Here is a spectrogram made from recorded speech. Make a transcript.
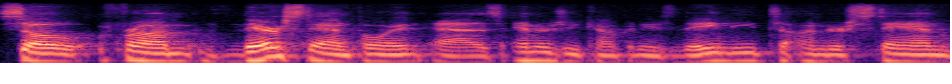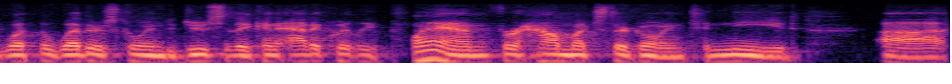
So, from their standpoint as energy companies, they need to understand what the weather is going to do so they can adequately plan for how much they're going to need uh,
